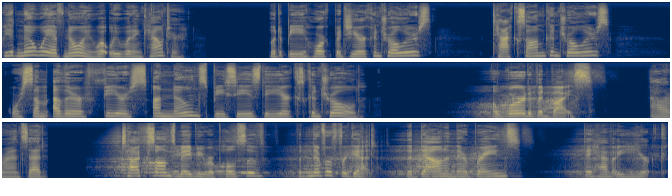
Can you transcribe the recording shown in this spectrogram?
We had no way of knowing what we would encounter. Would it be Hork-Bajir controllers? Taxxon controllers? Or some other fierce, unknown species the Yeerks controlled? A word of advice, Alloran said. Taxxons may be repulsive, but never forget that down in their brains, they have a Yeerk.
